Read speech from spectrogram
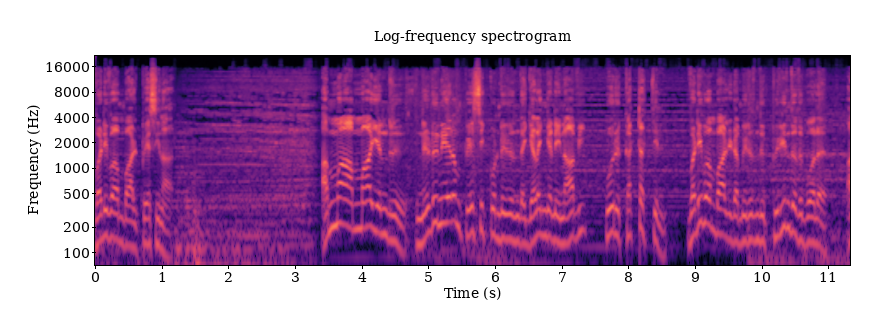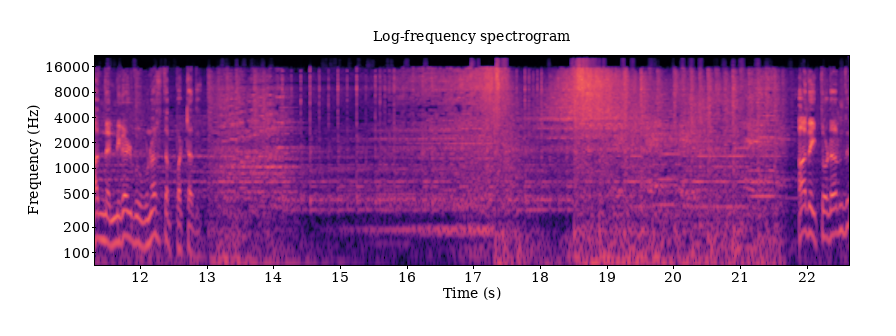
வடிவாம்பாள் பேசினார். அம்மா அம்மா என்று நெடுநேரம் பேசிக் கொண்டிருந்த இளைஞனின் ஆவி ஒரு கட்டத்தில் வடிவம்பாளிடமிருந்து பிரிந்தது போல அந்த நிகழ்வு உணர்த்தப்பட்டது. அதைத் தொடர்ந்து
